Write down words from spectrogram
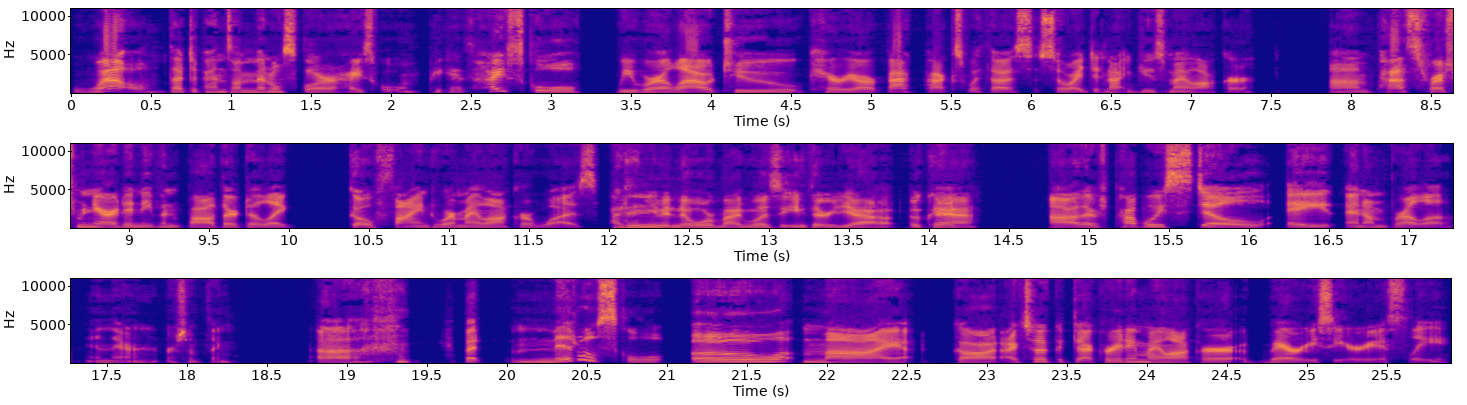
Well, that depends on middle school or high school because high school, we were allowed to carry our backpacks with us. So I did not use my locker. Um, past freshman year, I didn't even bother to like go find where my locker was. I didn't even know where mine was either. Yeah. Okay. Yeah. Uh, there's probably still a an umbrella in there or something. Uh, but middle school, oh my god, I took decorating my locker very seriously.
